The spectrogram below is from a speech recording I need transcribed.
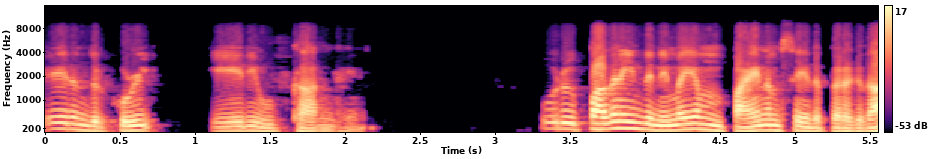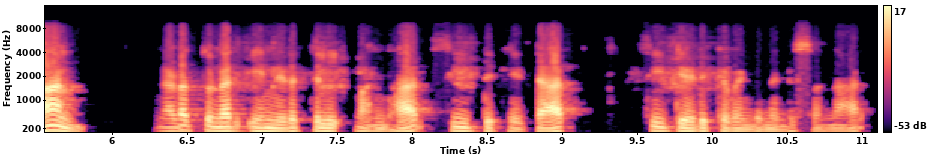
பேருந்திற்குள் ஏறி உட்கார்ந்தேன். ஒரு பதினைந்து நிமிடம் பயணம் செய்த பிறகுதான் நடத்துனர் என்னிடத்தில் வந்தார். சீட்டு கேட்டார். சீட்டு எடுக்க வேண்டும் என்று சொன்னார்.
